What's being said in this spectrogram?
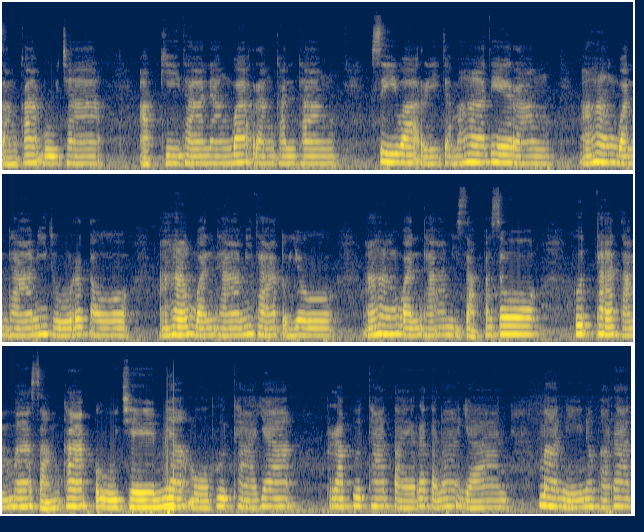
สังฆบูชา อักขีทานังวะรังคันทังสีวรีจะมหาเทรังอหังวันทามิทูระโตอหังวันทามิทาตุโยอหังวันทามิสัพพโสพุทธธรรมสังฆปูเชมินะโมพุทธายะ พระพุทธไตรรัตนาญาณมานีนพรัต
